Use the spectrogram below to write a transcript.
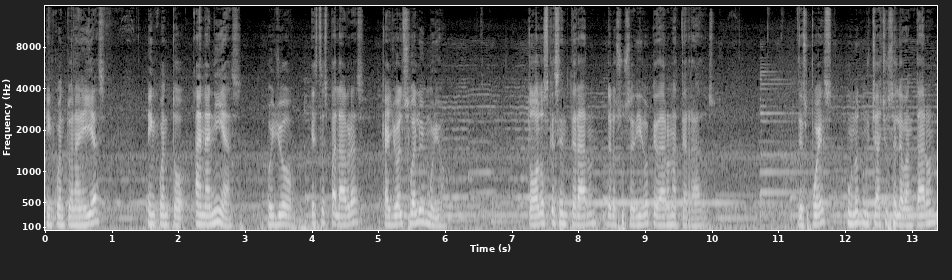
En cuanto a Ananías, en cuanto Ananías oyó estas palabras, cayó al suelo y murió. Todos los que se enteraron de lo sucedido quedaron aterrados. Después, unos muchachos se levantaron,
